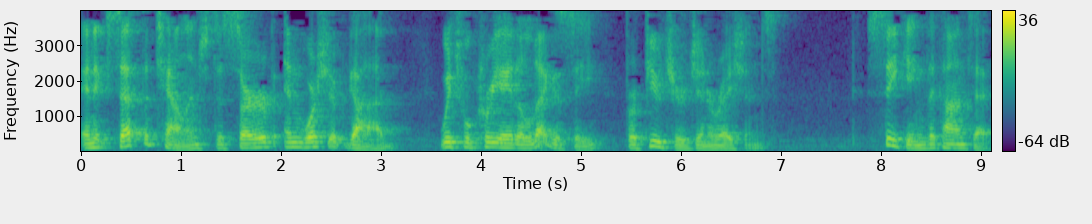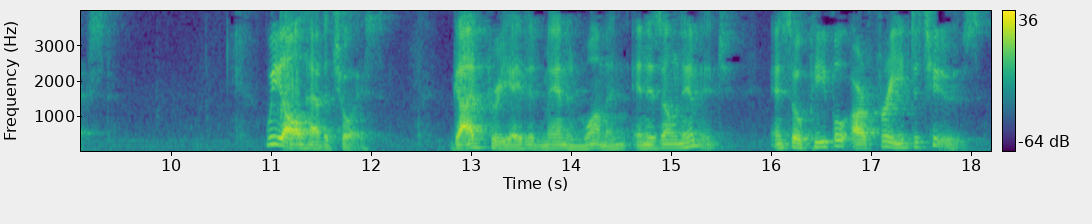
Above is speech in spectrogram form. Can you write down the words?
and accept the challenge to serve and worship God, which will create a legacy for future generations. Seeking the context. We all have a choice. God created man and woman in his own image, and so people are free to choose.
